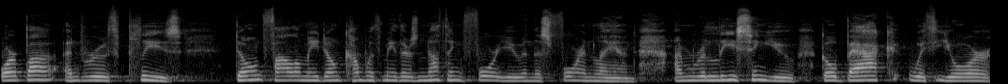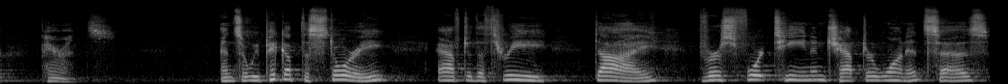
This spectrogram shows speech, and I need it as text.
Orpah and Ruth, please don't follow me. Don't come with me. There's nothing for you in this foreign land. I'm releasing you. Go back with your parents. And so we pick up the story after the three die. Verse 14 in chapter 1, it says,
